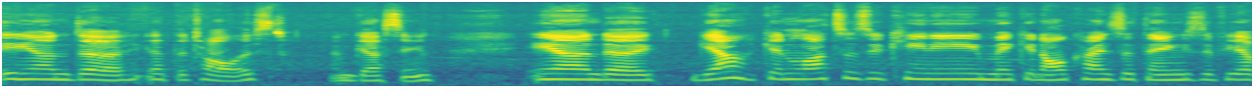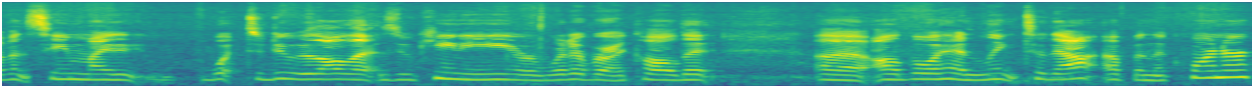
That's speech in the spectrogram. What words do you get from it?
and uh, at the tallest, I'm guessing and uh, yeah getting lots of zucchini making all kinds of things. If you haven't seen my what to do with all that zucchini or whatever I called it uh, I'll go ahead and link to that up in the corner.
